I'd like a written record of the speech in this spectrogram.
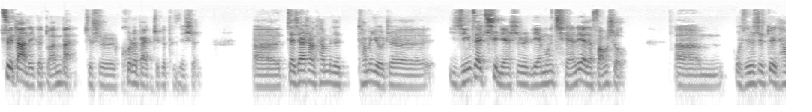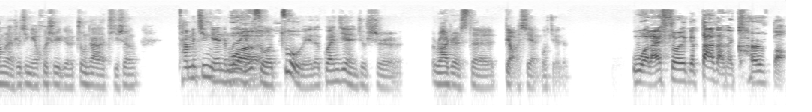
最大的一个短板，就是 quarterback 这个 position。呃，再加上他们的他们有着已经在去年是联盟前列的防守，嗯，我觉得是对他们来说今年会是一个重大的提升。他们今年能不能有所作为的关键就是 Rodgers 的表现，我觉得。我来说一个大胆的 curveball，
